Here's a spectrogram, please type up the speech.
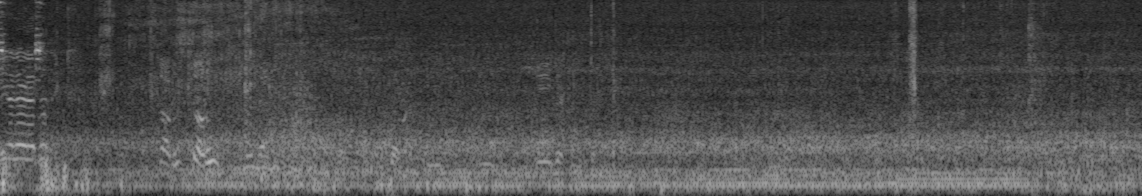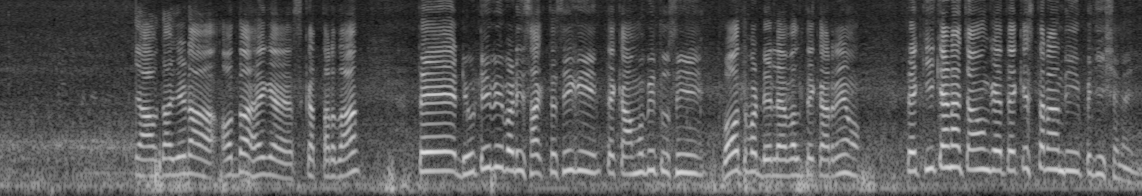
ਝਾੜੂ ਝਾੜੂ ਠੀਕ ਹੈ ਠੀਕ ਹੈ ਪੰਜਾਬ ਦਾ ਜਿਹੜਾ ਅਹੁਦਾ ਹੈਗਾ ਹੈ, 77 ਦਾ ਤੇ ਡਿਊਟੀ ਵੀ ਬੜੀ ਸਖਤ ਸੀਗੀ ਤੇ ਕੰਮ ਵੀ ਤੁਸੀਂ ਬਹੁਤ ਵੱਡੇ ਲੈਵਲ ਤੇ ਕਰ ਰਹੇ ਹੋ। ਤੇ ਕੀ ਕਹਿਣਾ ਚਾਹੋਗੇ ਤੇ ਕਿਸ ਤਰ੍ਹਾਂ ਦੀ ਪੋਜੀਸ਼ਨ ਹੈ ਜੀ?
